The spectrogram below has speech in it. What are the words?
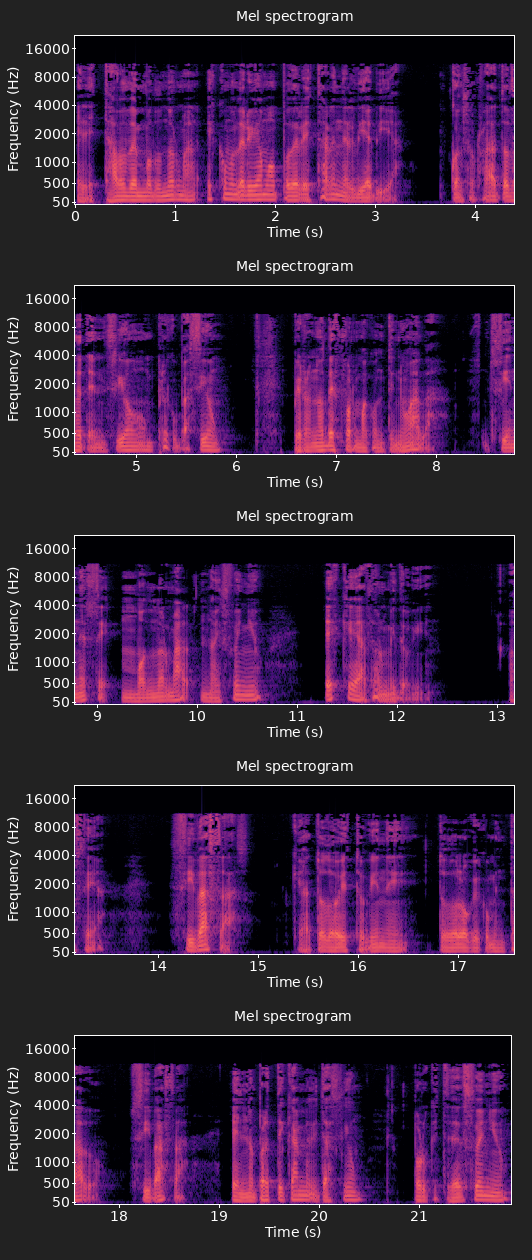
El estado de modo normal es como deberíamos poder estar en el día a día, con sus ratos de tensión, preocupación, pero no de forma continuada. Si en ese modo normal no hay sueño, es que has dormido bien. O sea, si basas, que a todo esto viene todo lo que he comentado, si basas el no practicar meditación porque te dé sueño,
